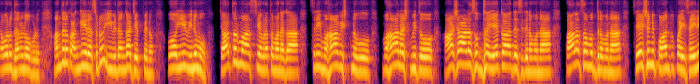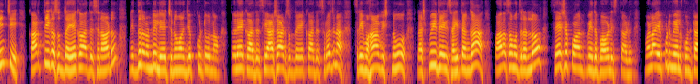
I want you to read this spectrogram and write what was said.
ఎవరు ధనలోపుడు అందులో అంగీరసుడు ఈ విధంగా చెప్పాను. ఓ ఈ వినుము. చాతుర్మాస్య వ్రతమనగా శ్రీ మహావిష్ణువు మహాలక్ష్మితో ఆషాఢ శుద్ధ ఏకాదశి దినమున పాలసముద్రమున శేషుని పాన్పుపై శయనించి కార్తీక శుద్ధ ఏకాదశి నాడు నిద్ర నుండి లేచును మనం చెప్పుకుంటూ ఉన్నాం. తొలేకాదశి ఆషాఢ శుద్ధ ఏకాదశి రోజున శ్రీ మహావిష్ణువు లక్ష్మీదేవి సహితంగా పాలసముద్రంలో శేషపాన్ మీద పవళిస్తాడు మళ్ళా ఎప్పుడు మేల్కుంటా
